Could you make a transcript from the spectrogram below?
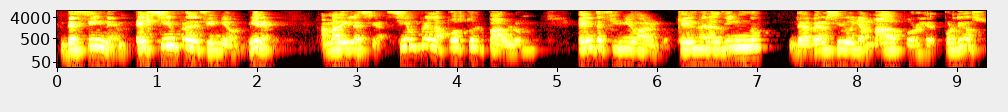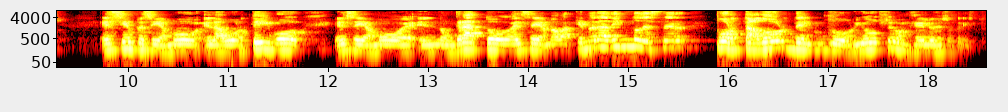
define, él siempre definió, mire, amada iglesia, siempre el apóstol Pablo, él definió algo, que él no era digno de haber sido llamado por, por Dios. Él siempre se llamó el abortivo, él se llamó el non grato, él se llamaba que no era digno de ser portador del glorioso evangelio de Jesucristo.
